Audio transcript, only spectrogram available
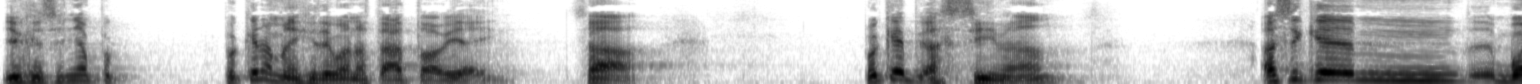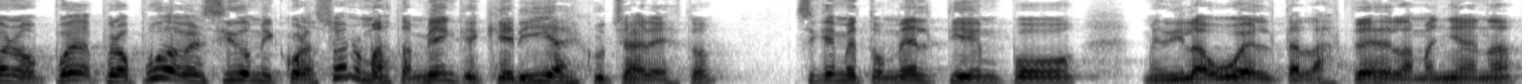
Y yo dije, Señor, ¿por, ¿por qué no me dijiste, bueno, estaba todavía ahí? O sea, ¿Por qué así, man? Así que, mm, bueno, pero pudo haber sido mi corazón nomás también que quería escuchar esto. Así que me tomé el tiempo, me di la vuelta a las 3 de la mañana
